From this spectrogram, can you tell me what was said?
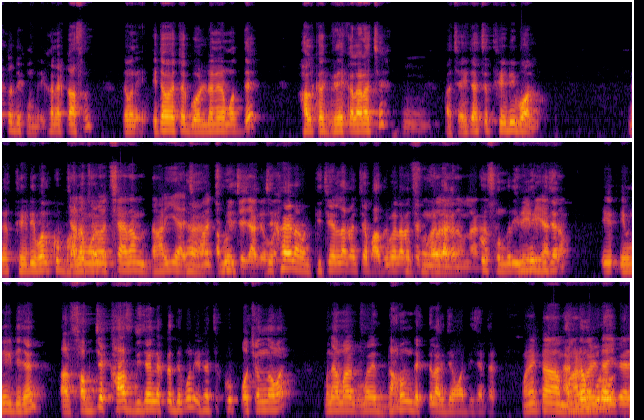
একটা দেখুন এখানে একটা আসুন। যেমন এটাও একটা গোল্ডেনের মধ্যে। হালকা গ্রে কালার আছে। আচ্ছা এটা হচ্ছে three D ball three D ball খুব ভালো মনে হচ্ছে একদম দাঁড়িয়ে আছে হ্যাঁ, মানে ঝুলছে বলে। যেখানে লাগান কিচেনে লাগান চাই বাথরুমে সুন্দর ঘরে লাগান খুব সুন্দর ইউনিক ডিজাইন ইউনিক ডিজাইন আর সবচেয়ে খাস ডিজাইন একটা দেখুন এটা হচ্ছে খুব পছন্দ আমার। মানে আমার মানে দারুণ দেখতে লাগছে আমার ডিজাইনটা অনেকটা মার্বেল টাইপের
